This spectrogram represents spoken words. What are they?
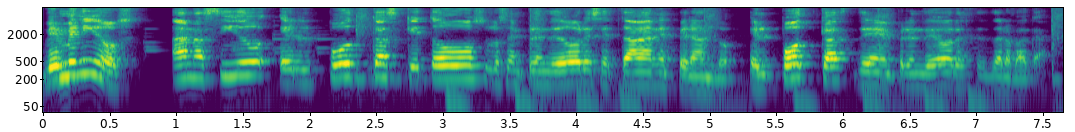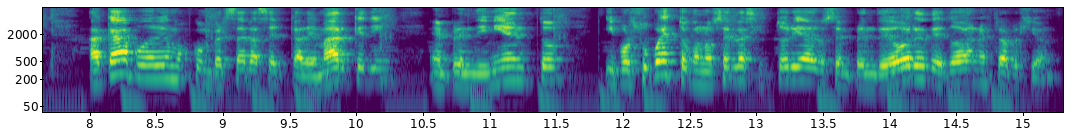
Bienvenidos. Ha nacido el podcast que todos los emprendedores estaban esperando. El podcast de emprendedores de Tarapacá. Acá podremos conversar acerca de marketing, emprendimiento y por supuesto conocer las historias de los emprendedores de toda nuestra región.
